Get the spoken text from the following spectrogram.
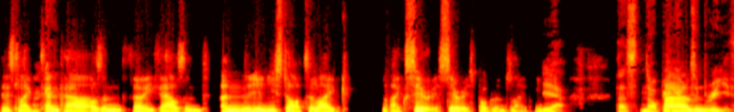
It's like Okay. 10,000, 30,000, and and you start to like like serious serious problems like you know, yeah? That's not being able to Um, breathe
